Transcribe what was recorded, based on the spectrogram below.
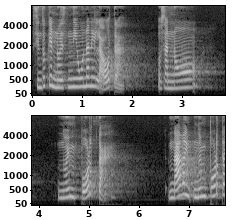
Siento que no es ni una ni la otra. O sea, no no importa. Nada, no importa,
